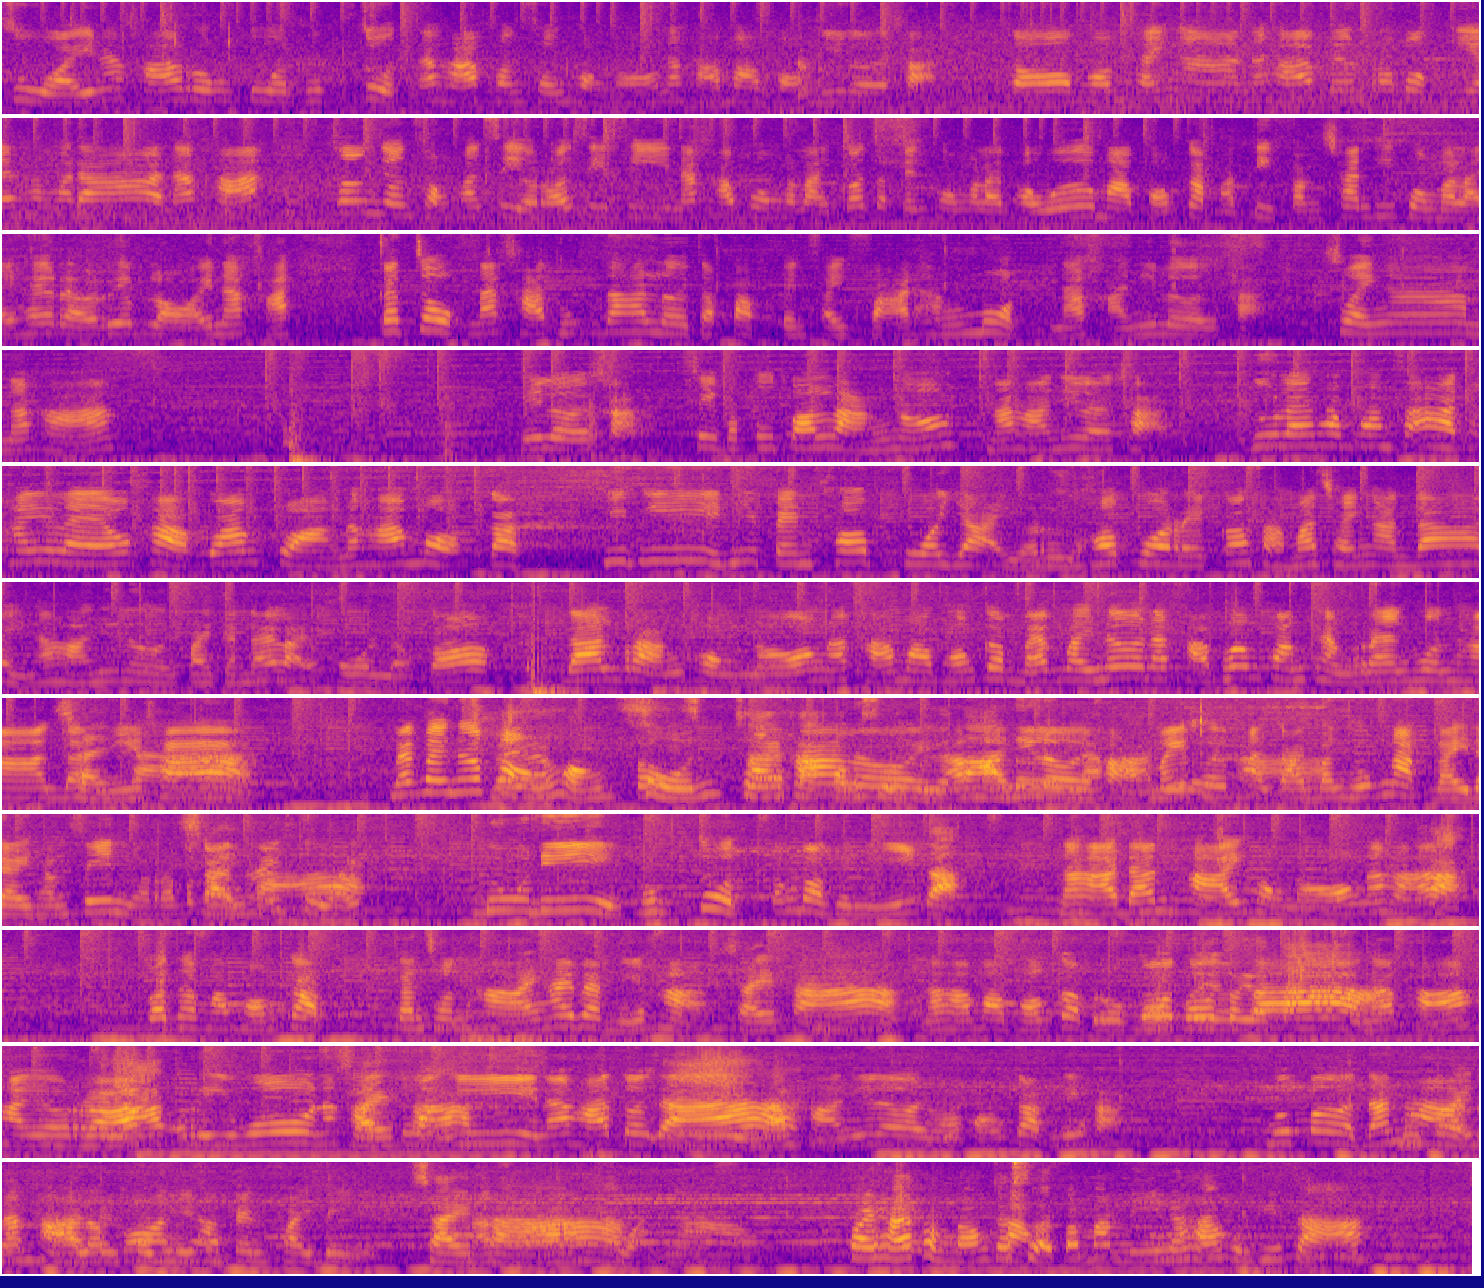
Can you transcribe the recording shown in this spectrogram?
สวยนะคะลงตัวทุกจุดนะคะ คอนโซลของน้องนะคะ มาพร้อมนี่เลยค่ะจอพร้อมใช้งานนะคะ เป็นระบบเกียร์ธรรมดานะคะ เครื่องยนต์ 2,400 ซีซีนะคะ พวงมาลัยก็จะเป็นพวงมาลัย power มาพร้อมกับมัลติฟังก์ชันที่พวงมาลัยให้แล้วเรียบร้อยนะคะ กระจกนะคะทุกด้านเลยจะปรับเป็นไฟฟ้าทั้งหมดนะคะนี่เลยค่ะ สวยงามนะคะ นี่เลยค่ะสี่ประตูตอนหลังเนาะนะคะ นี่เลยค่ะ ดูแลทำความสะอาดให้แล้วค่ะ กว้างขวางนะคะ เหมาะกับพี่ๆที่เป็นครอบครัวใหญ่หรือครอบครัวเล็กก็สามารถใช้งานได้นะคะ นี่เลยไปกันได้หลายคนแล้วก็ด้านหลังของน้องนะคะ มาพร้อมกับแม็กไ i เนอร์นะคะ เพิ่มความแข็งแรงทนทานแบบนี้ค่ะ แม็กไ i เนอร์ของของศูนย์ใช่ค่ะของศูนย์เลย Toyota นะคะนี่เลยค่ะเลยนะคะไม่นี่เคเลยยผ่านค่ะการบรรทุกหนักใด ๆ ทั้งสิ้นรับประกันใช่ให้ค่ะสวย ดูดีทุกจุดต้องบอกอย่างนี้จ้ะนะคะ ด้านท้ายของน้องนะคะค่ะก็จะมาพร้อมกับกันชนท้ายให้แบบนี้ค่ะ ใช่ค่ะนะคะ มาพร้อมกับโลโก้โลโตโก้โยต้า Toyota นะคะไฮรัรักกรีโวนะคะใช่ตัวค่ะ E นะคะตัว E จ้านะคะนี่เลยมาพร้อมกับนี่ค่ะ มือเปิดด้านมือท้าเปิยดด้านะนคะท้ายแล้วเป็นก็อันนี้โครเมียมจะเป็นไฟเบรกใช่นะค่ะสวยงาม ไฟท้ายของน้องจะค่ะ สวยประมาณนี้นะคะ คุณพี่จ๋า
